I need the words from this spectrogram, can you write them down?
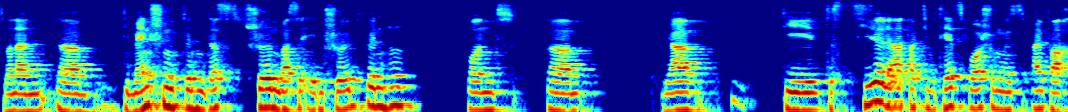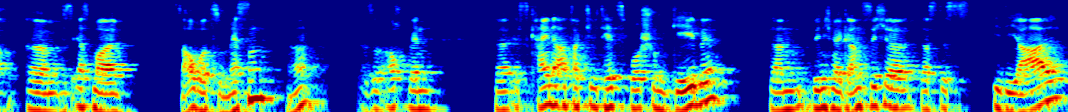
sondern äh, die Menschen finden das schön, was sie eben schön finden. Und äh, ja, die, das Ziel der Attraktivitätsforschung ist einfach, äh, das erstmal sauber zu messen. Ja? Also auch wenn äh, es keine Attraktivitätsforschung gäbe, dann bin ich mir ganz sicher, dass das Ideal,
